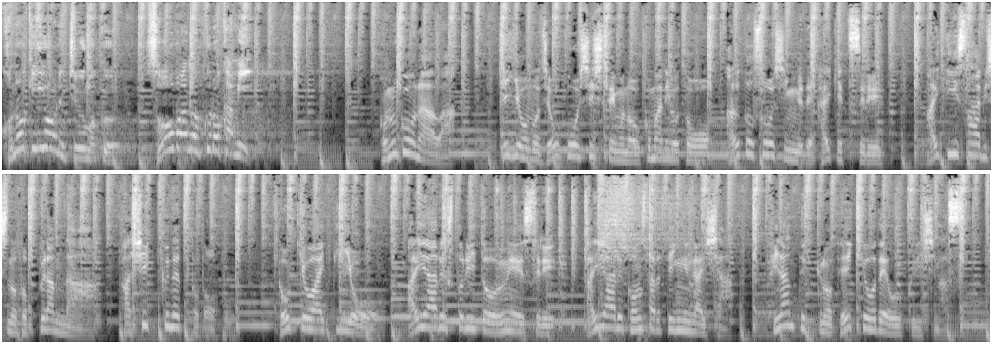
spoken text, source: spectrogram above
この企業に注目相場の袋紙このコーナーは企業の情報システムのお困りごとをアウトソーシングで解決する IT サービスのトップランナーパシックネットと東京 IPOIR ストリートを運営する IR コンサルティング会社フィナンテックの提供でお送りします。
